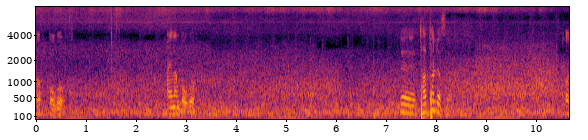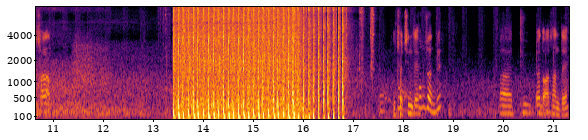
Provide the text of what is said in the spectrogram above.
어, 보고. 하이난 보고. 네, 다 털렸어요. 어, 사람. 이 저친데? 혼자인데? 아, 두. 야도 아산데?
